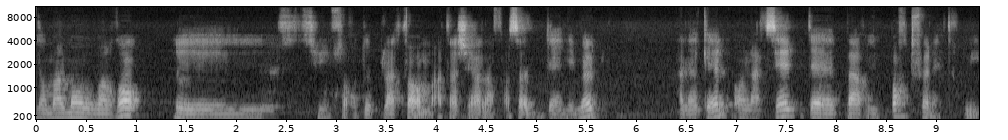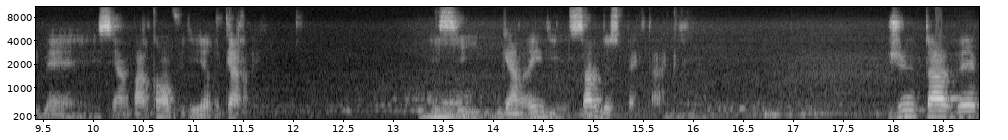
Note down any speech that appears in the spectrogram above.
Normalement, le balcon, euh, c'est une sorte de plateforme attachée à la façade d'un immeuble à laquelle on accède euh, par une porte-fenêtre. Oui, mais c'est un balcon, veut dire galerie. Ici, galerie d'une salle de spectacle. Je ne t'avais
